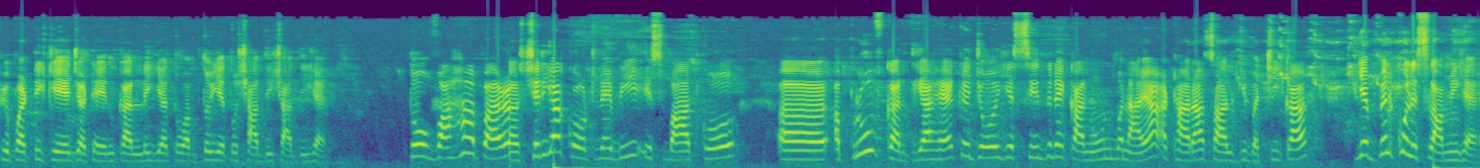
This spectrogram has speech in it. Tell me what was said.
प्यूपर्टी की एज अटेन कर ली है तो अब तो ये तो शादी शादी है। तो वहाँ पर शरिया कोर्ट ने भी इस बात को अप्रूव कर दिया है कि जो ये सिद्ध ने कानून बनाया 18 साल की बच्ची का, ये बिल्कुल इस्लामी है।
